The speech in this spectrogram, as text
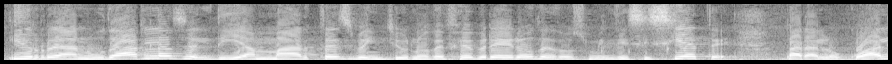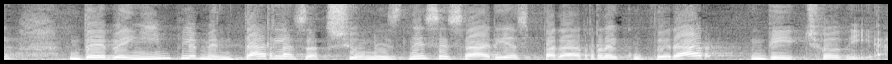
y reanudarlas el día martes 21 de febrero de 2017, para lo cual deben implementar las acciones necesarias para recuperar dicho día.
